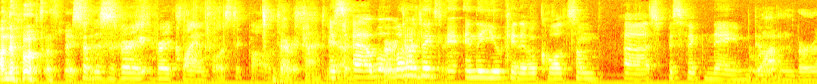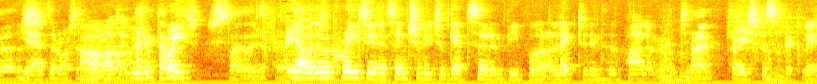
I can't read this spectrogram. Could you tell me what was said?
on the voters list. So this is very very clientelistic politics. very kind. It's yeah, uh, wha- very what were they clientelistic. in the UK? They were called some uh, specific name. They were- Rotten boroughs. Yeah, the rotten Ah. boroughs, which were think that was slightly different. yeah, but they were created essentially to get certain people elected into the parliament, Mhm. Right. very specifically.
